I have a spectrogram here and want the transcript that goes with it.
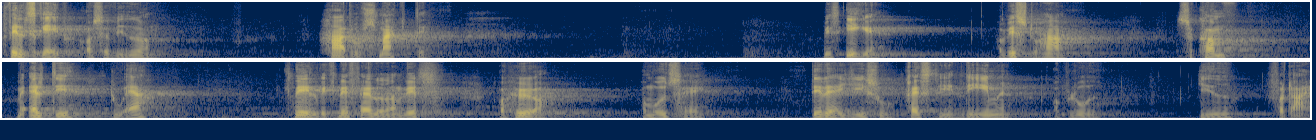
fællesskab osv. Har du smagt det? Hvis ikke, og hvis du har, så kom med alt det, du er. Knæl ved knæfaldet om lidt, og hør og modtag. Dette er Jesu Kristi leme og blod, givet for dig.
